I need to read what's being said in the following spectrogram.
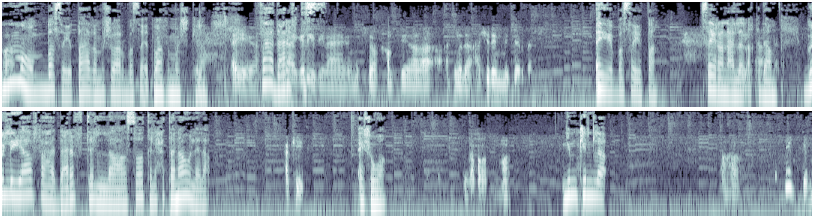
مو بسيطة هذا مشوار بسيط ما في مشكلة. أيوه. فهد عرفت؟ قريب هنا مش 50 اسمه ده 20 متر بس. اي بسيطة. سيرا على الأقدام. قل لي يا فهد عرفت الصوت اللي حطيناه ولا لا؟ أكيد. إيش هو؟ قطرة ما يمكن لا. أها. يمكن.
